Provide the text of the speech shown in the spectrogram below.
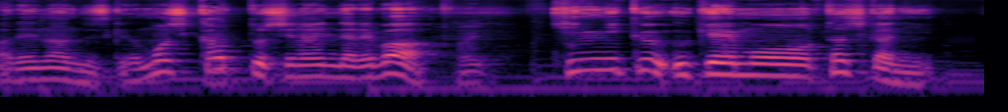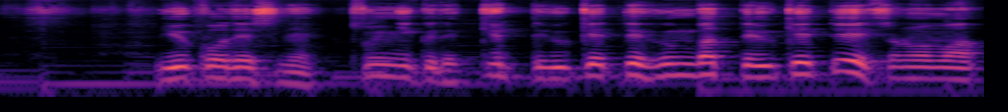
あれなんですけどもしカットしないんであればはい。筋肉受けも確かに有効ですね筋肉でキュッて受けて踏ん張って受けてそのままは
